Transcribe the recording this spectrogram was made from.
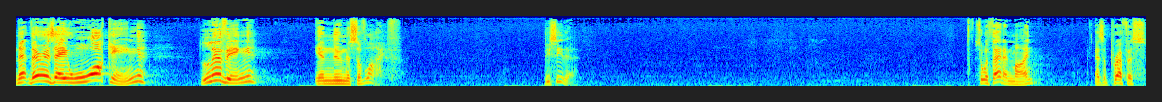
that there is a walking, living in newness of life. Do you see that? So, with that in mind, as a preface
